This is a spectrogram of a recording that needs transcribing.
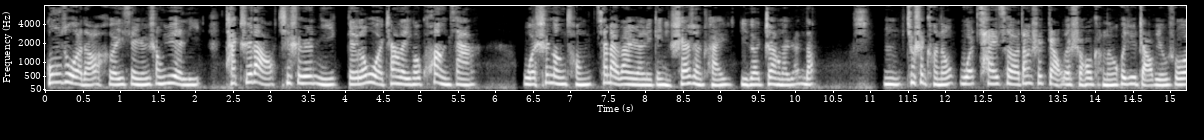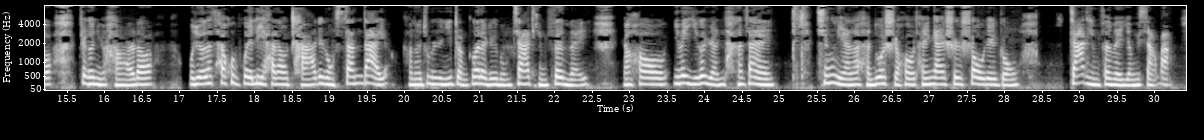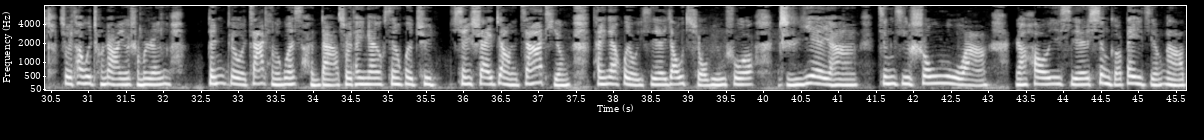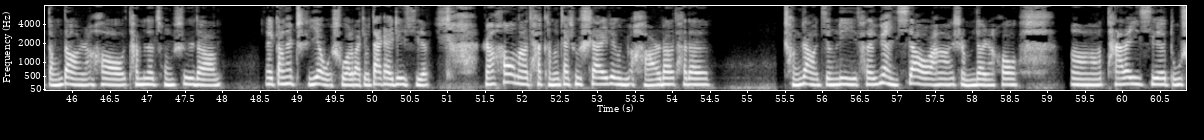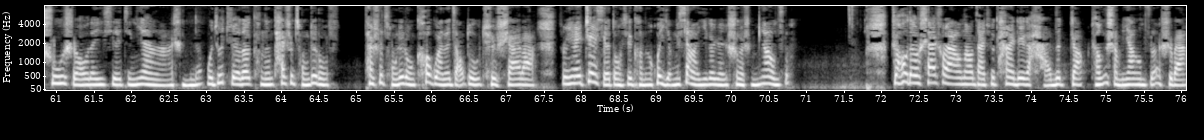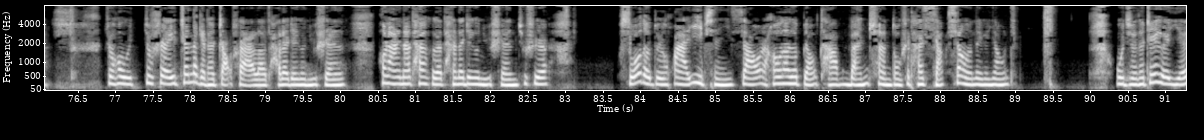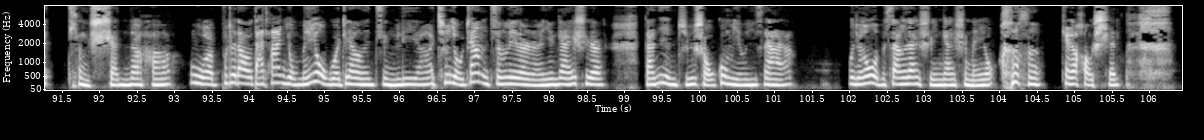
工作的和一些人生阅历。他知道，其实你给了我这样的一个框架，我是能从千百万人里给你筛选出来一个这样的人的。嗯，就是可能我猜测，当时找的时候可能会去找，比如说这个女孩的，我觉得她会不会厉害到查这种三代呀？可能就是你整个的这种家庭氛围，然后因为一个人他在青年的很多时候，他应该是受这种家庭氛围影响吧，所以他会成长一个什么人？跟这个家庭的关系很大，所以他应该先会去先筛这样的家庭，他应该会有一些要求，比如说职业呀、经济收入啊，然后一些性格背景啊等等，然后他们的从事的，哎，刚才职业我说了吧，就大概这些，然后呢，他可能再去筛这个女孩的她的成长经历、她的院校啊什么的，然后。嗯，他的一些读书时候的一些经验啊什么的，我就觉得可能他是从这种，他是从这种客观的角度去筛吧，就是因为这些东西可能会影响一个人是个什么样子。之后都筛出来了呢，再去看这个孩子长成什么样子，是吧？最后就是哎，真的给他找出来了他的这个女神。后来呢，他和他的这个女神就是所有的对话一颦一笑，然后他的表达完全都是他想象的那个样子。我觉得这个也挺神的哈，我不知道大家有没有过这样的经历啊？其实有这样的经历的人，应该是赶紧举手共鸣一下呀。我觉得我们三个暂时应该是没有，呵呵，这个好神。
